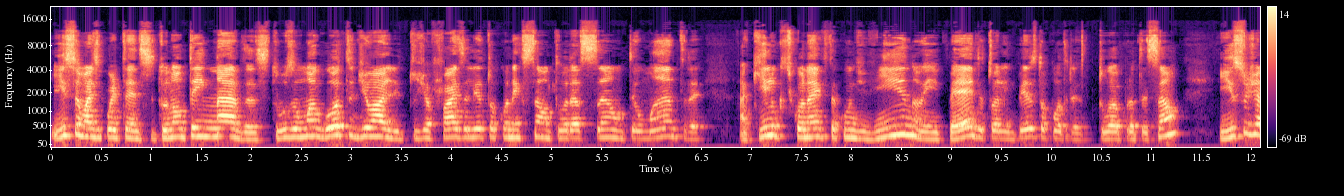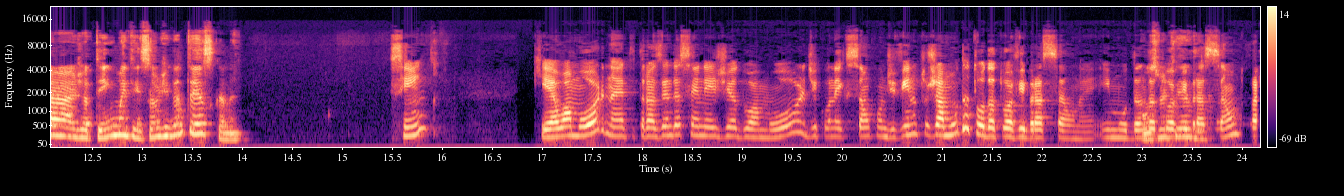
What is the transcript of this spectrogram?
isso é mais importante. Se tu não tem nada, se tu usa uma gota de óleo, tu já faz ali a tua conexão, a tua oração, teu mantra, aquilo que te conecta com o divino e pede a tua limpeza, a tua, tua proteção, isso já, já tem uma intenção gigantesca, né? Sim. Que é o amor, né? Tu trazendo essa energia do amor, de conexão com o divino, tu já muda toda a tua vibração, né? E mudando a tua vibração, tu vai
